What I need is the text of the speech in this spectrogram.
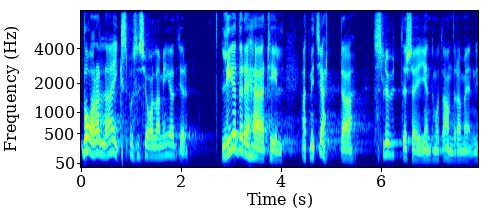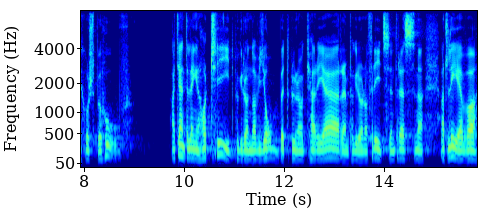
bara likes på sociala medier? Leder det här till att mitt hjärta sluter sig gentemot andra människors behov? Att jag inte längre har tid på grund av jobbet, på grund av karriären, på grund av fritidsintressena att leva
